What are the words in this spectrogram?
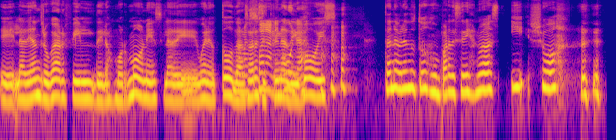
eh, la de Andrew Garfield, de los mormones, la de, bueno, todas, No ahora se estrena. The Voice. Están hablando todos de un par de series nuevas y yo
